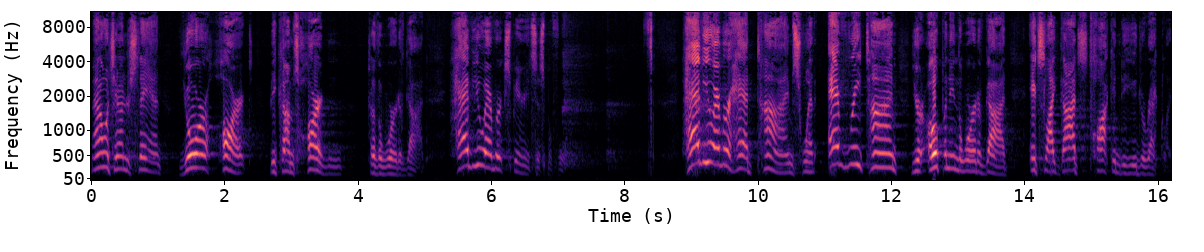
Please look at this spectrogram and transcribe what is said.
man, I want you to understand your heart becomes hardened to the Word of God. Have you ever experienced this before? Have you ever had times when every time you're opening the Word of God, it's like God's talking to you directly?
